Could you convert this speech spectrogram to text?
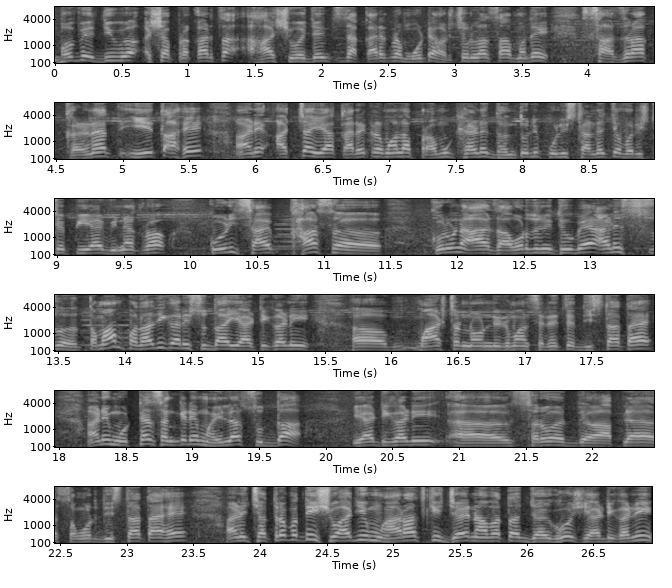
भव्य दिव्य अशा प्रकारचा हा शिवजयंतीचा कार्यक्रम मोठ्या हर्षोल्लासामध्ये साजरा करण्यात येत आहे. आणि आजच्या या कार्यक्रमाला प्रामुख्याने धंतोली पोलीस ठाण्याचे वरिष्ठ पी आय विनायकराव कोळी साहेब खास करून आज आवर्जून इथे उभे आहे. आणि स तमाम पदाधिकारीसुद्धा या ठिकाणी महाराष्ट्र नवनिर्माण सेनेचे दिसतात आहे. आणि मोठ्या संख्येने महिलासुद्धा या ठिकाणी सर्व द- आपल्यासमोर दिसतात आहे. आणि छत्रपती शिवाजी महाराज की जय नावाचा जयघोष या ठिकाणी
